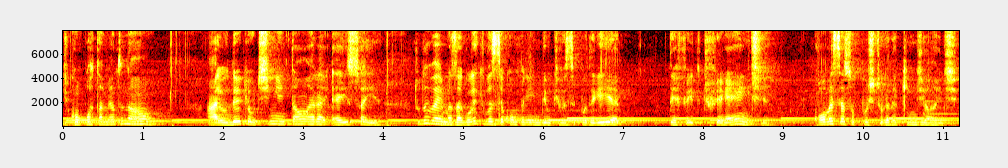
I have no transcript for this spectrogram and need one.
de comportamento, não. Ah, eu dei o que eu tinha, então era, é isso aí. Tudo bem, mas agora que você compreendeu que você poderia ter feito diferente, qual vai ser a sua postura daqui em diante?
